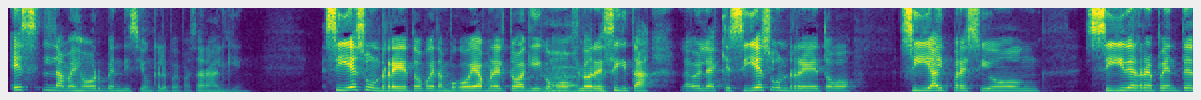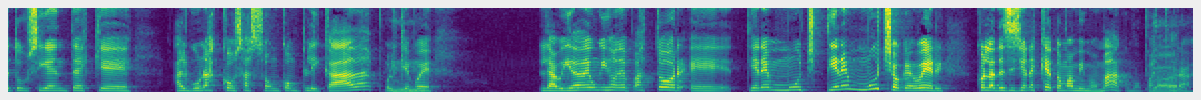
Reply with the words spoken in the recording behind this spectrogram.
es la mejor bendición que le puede pasar a alguien. Sí es un reto, porque tampoco voy a poner todo aquí como florecita. La verdad es que sí es un reto, sí hay presión, sí de repente tú sientes que algunas cosas son complicadas, porque pues la vida de un hijo de pastor eh, tiene, mucho, tiene mucho que ver con las decisiones que toma mi mamá como pastora.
